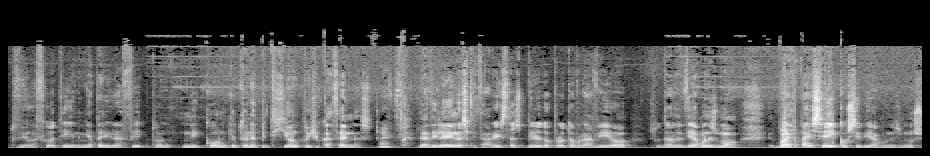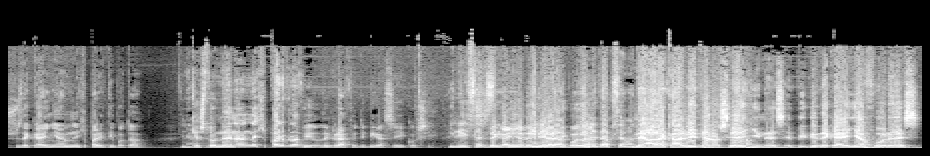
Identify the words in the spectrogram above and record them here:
Το βιογραφικό τι είναι, μια περιγραφή των νικών και των επιτυχιών που έχει ο καθένας. Έτσι. Δηλαδή, λέει ένας κιθαρίστας πήρε το πρώτο βραβείο στον τάδε διαγωνισμό. Μπορεί να έχει πάει σε 20 διαγωνισμούς, στους 19 μην έχει πάρει τίποτα. Ναι. Και στον ένα να έχει πάρει βραβείο. Δεν γράφει ότι πήγα σε 20. Είναι η Στις στατιστική. 19 δεν Είναι πήγα τα- τίποτα. είναι τα ψέματα. Ναι, αλλά καλύτερος έγινες επειδή 19 φορές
